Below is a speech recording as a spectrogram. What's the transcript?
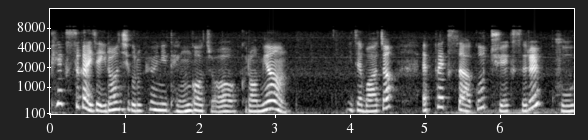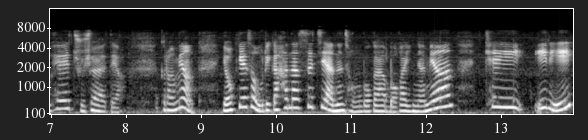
px가 이제 이런 식으로 표현이 된 거죠. 그러면 이제 뭐 하죠? fx하고 gx를 구해 주셔야 돼요. 그러면 여기에서 우리가 하나 쓰지 않은 정보가 뭐가 있냐면 K1이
